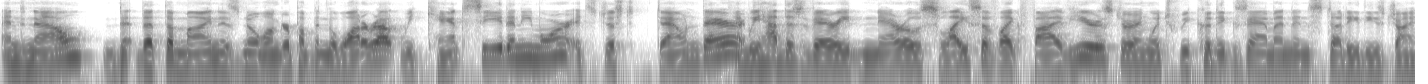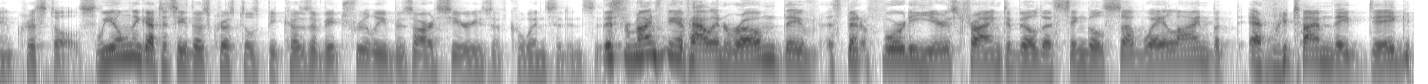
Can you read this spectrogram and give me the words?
and now th that the mine is no longer pumping the water out, we can't see it anymore. It's just down there. And we had this very narrow slice of like five years during which we could examine and study these giant crystals. We only got to see those crystals because of a truly bizarre series of coincidences. This reminds me of how in Rome they've spent 40 years trying to build a single subway line, but every time they dig,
